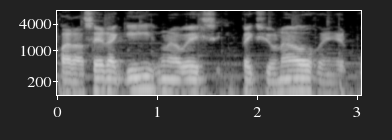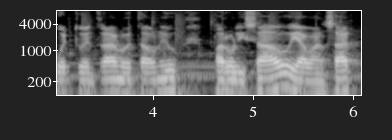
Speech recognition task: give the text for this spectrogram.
para ser aquí, una vez inspeccionados en el puerto de entrada a los Estados Unidos, parolizados y avanzar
